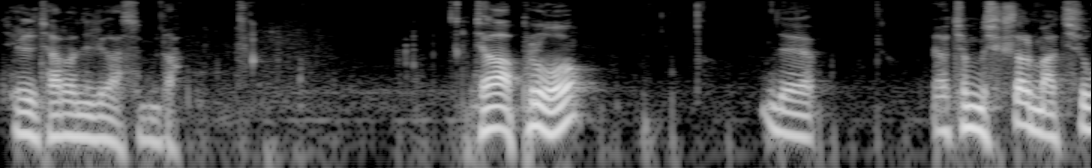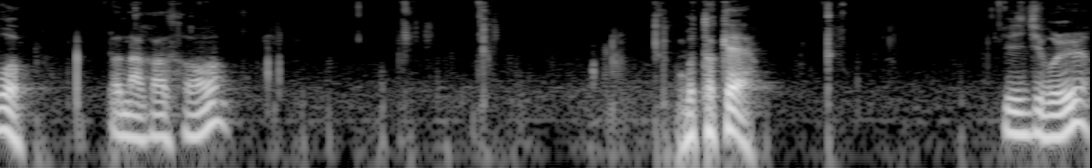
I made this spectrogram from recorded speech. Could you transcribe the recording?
제일 잘한 일 같습니다. 제가 앞으로 이제 아침 식사를 마치고 또 나가서 어떻게 이 집을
